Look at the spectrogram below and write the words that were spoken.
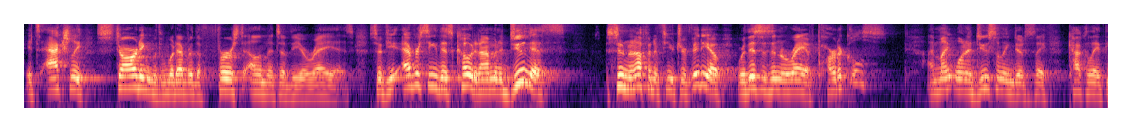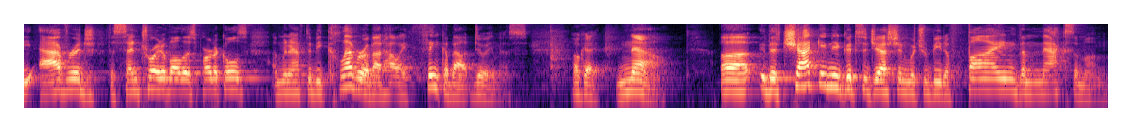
It's actually starting with whatever the first element of the array is. So if you ever see this code, and I'm going to do this soon enough in a future video, where this is an array of particles, I might want to do something to say, calculate the average, the centroid of all those particles. I'm going to have to be clever about how I think about doing this. Okay, now, uh, the chat gave me a good suggestion, which would be to find the maximum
